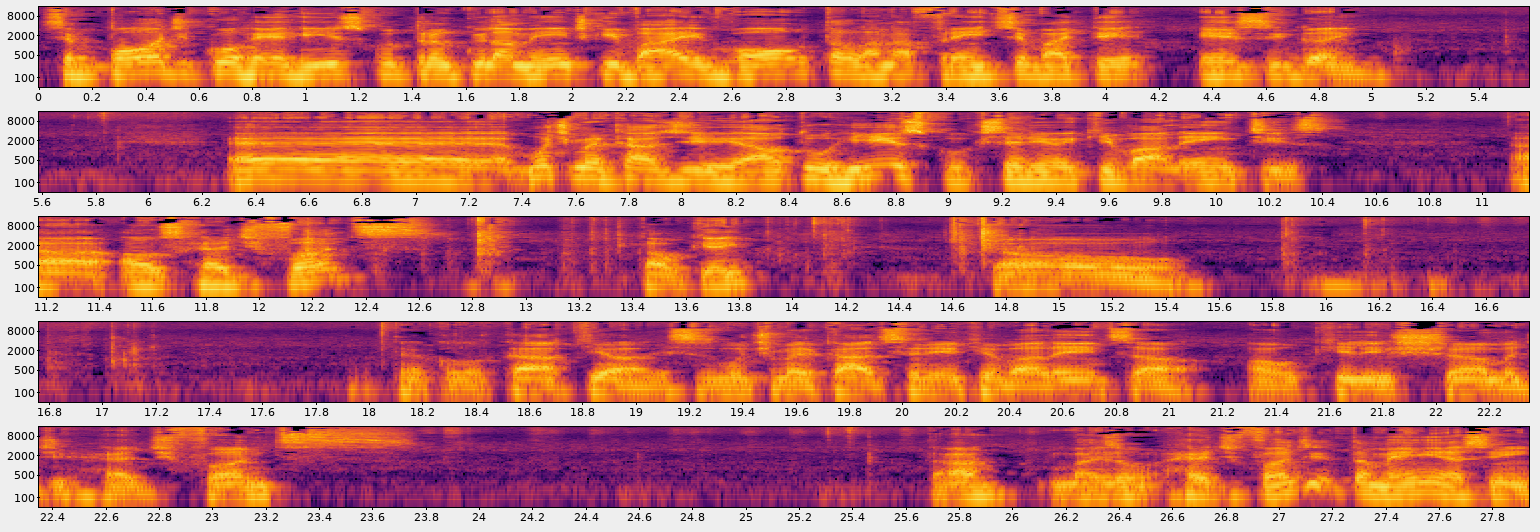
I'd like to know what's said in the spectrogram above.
você pode correr risco tranquilamente, que vai e volta lá na frente, você vai ter esse ganho. É, multimercados de alto risco, que seriam equivalentes a, aos hedge funds, Tá ok? Então, até colocar aqui, ó, esses multimercados seriam equivalentes ao, ao que ele chama de hedge funds, tá? Mas o hedge fund também é assim,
